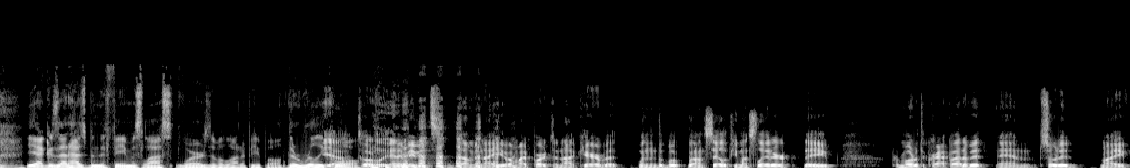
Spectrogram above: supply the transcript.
yeah, because that has been the famous last words of a lot of people. They're really yeah, cool. totally. And maybe it's dumb and naive on my part to not care, but when the book went on sale a few months later, they promoted the crap out of it, and so did my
